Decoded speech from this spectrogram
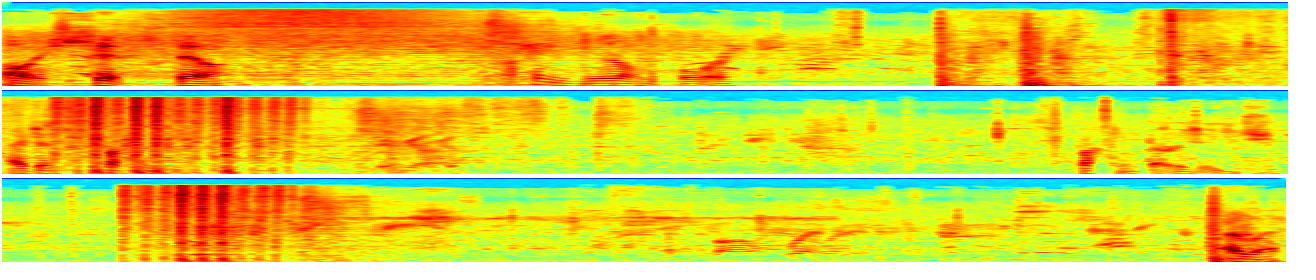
Holy shit, still. Fucking zero and four. I just fucking. Fucking garbage. I left.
